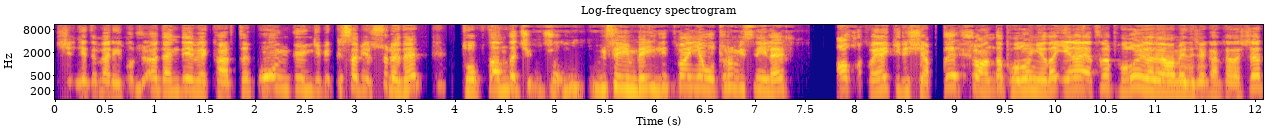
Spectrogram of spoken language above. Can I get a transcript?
şirketin vergi borcu ödendi ve kartı 10 gün gibi kısa bir sürede toplamda çıkmış oldu. Hüseyin Bey Litvanya oturum izniyle Avrupa'ya giriş yaptı. Şu anda Polonya'da yeni hayatına Polonya'da devam edecek arkadaşlar.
